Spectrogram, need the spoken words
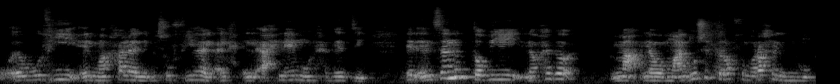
وفي المرحلة اللي بشوف فيها الأحلام والحاجات دي. الإنسان الطبيعي لو حاجة مع لو ما عندوش اضطراب في مراحل النوم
